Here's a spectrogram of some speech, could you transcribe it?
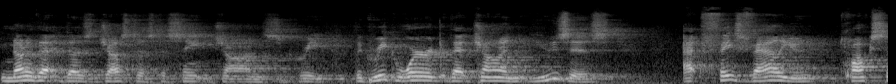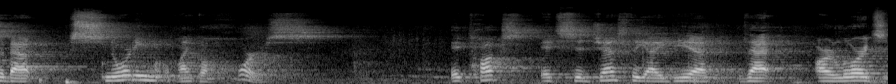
None of that does justice to St. John's Greek. The Greek word that John uses at face value talks about snorting like a horse. It talks, it suggests the idea that our Lord's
